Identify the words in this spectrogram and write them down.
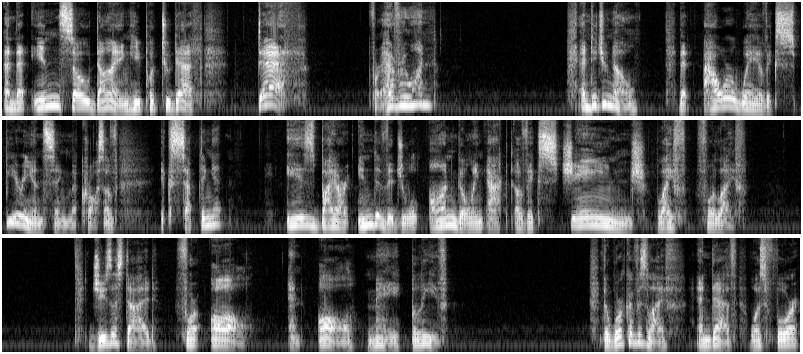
And that in so dying, he put to death death for everyone? And did you know that our way of experiencing the cross, of accepting it, is by our individual ongoing act of exchange, life for life. Jesus died for all, and all may believe. The work of his life and death was for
